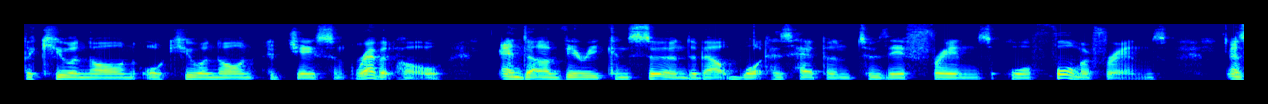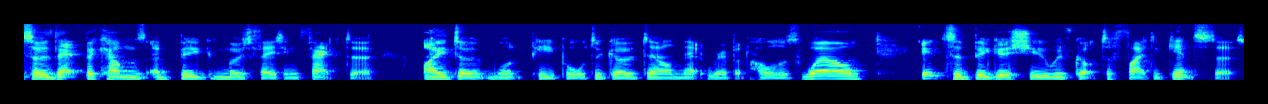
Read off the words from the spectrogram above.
the QAnon or QAnon adjacent rabbit hole and are very concerned about what has happened to their friends or former friends. And so that becomes a big motivating factor. I don't want people to go down that rabbit hole as well. It's a big issue. We've got to fight against it.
